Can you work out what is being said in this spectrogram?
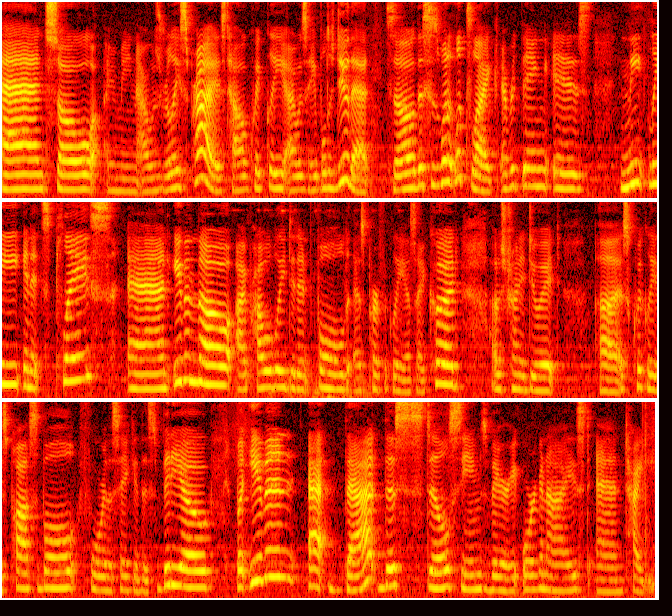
And so, I mean, I was really surprised how quickly I was able to do that. So this is what it looks like. Everything is neatly in its place. And even though I probably didn't fold as perfectly as I could, I was trying to do it uh, as quickly as possible for the sake of this video. But even at that, this still seems very organized and tidy.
